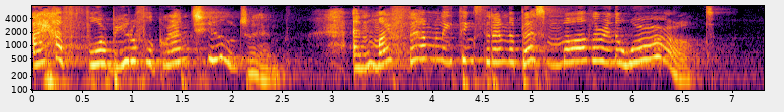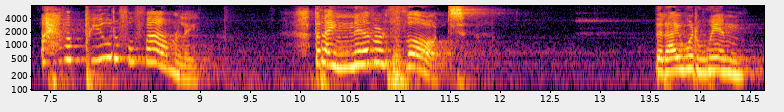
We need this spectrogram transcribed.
I have four beautiful grandchildren. And my family thinks that I'm the best mother in the world. I have a beautiful family. But I never thought that I would win.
